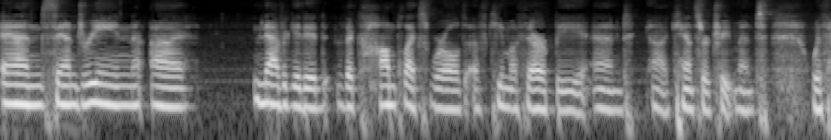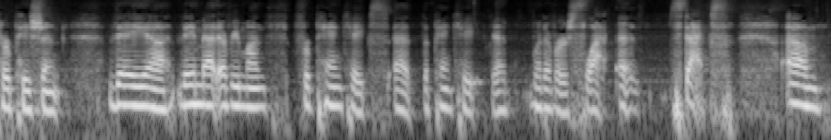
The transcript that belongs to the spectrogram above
And Sandrine uh, navigated the complex world of chemotherapy and uh, cancer treatment with her patient. They uh, they met every month for pancakes at the pancake at whatever slack, uh, stacks. Um,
